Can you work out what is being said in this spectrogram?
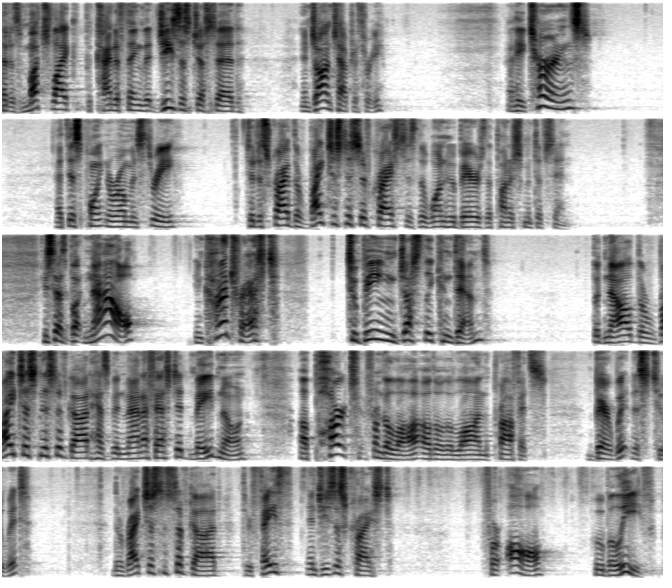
that is much like the kind of thing that Jesus just said in John chapter 3. And he turns at this point in Romans 3 to describe the righteousness of Christ as the one who bears the punishment of sin. He says, But now, in contrast to being justly condemned, but now the righteousness of God has been manifested, made known, apart from the law, although the law and the prophets bear witness to it. The righteousness of God through faith in Jesus Christ for all who believe.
